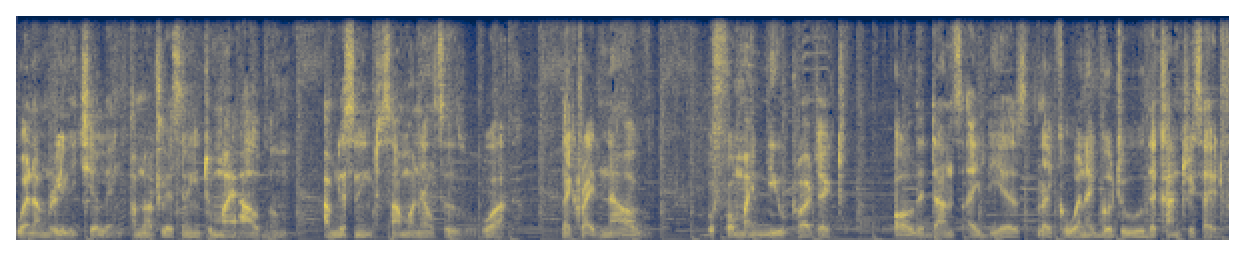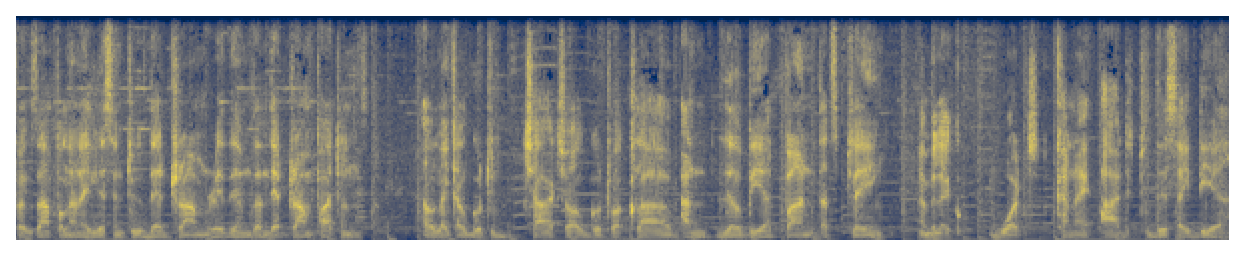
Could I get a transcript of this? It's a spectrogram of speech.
when I'm really chilling, I'm not listening to my album, I'm listening to someone else's work. Like right now, for my new project, all the dance ideas, like when I go to the countryside, for example, and I listen to their drum rhythms and their drum patterns, I'll like I'll go to church or I'll go to a club and there'll be a band that's playing and be like, what can I add to this idea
